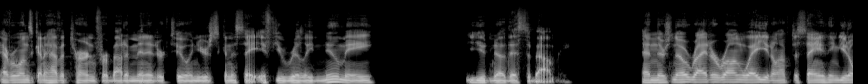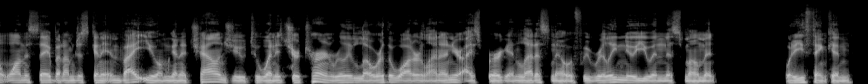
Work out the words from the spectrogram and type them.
Everyone's going to have a turn for about a minute or two. And you're just going to say, if you really knew me, you'd know this about me. And there's no right or wrong way. You don't have to say anything you don't want to say, but I'm just going to invite you. I'm going to challenge you to when it's your turn, really lower the waterline on your iceberg and let us know if we really knew you in this moment. What are you thinking?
